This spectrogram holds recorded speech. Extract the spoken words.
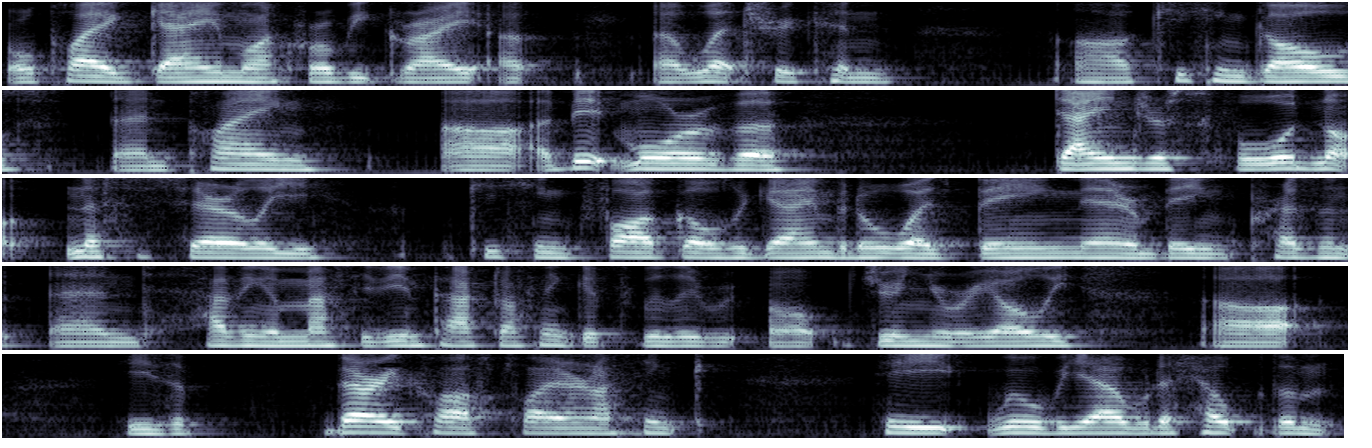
or play a game like Robbie Gray, uh, electric and uh, kicking goals and playing uh, a bit more of a dangerous forward, not necessarily kicking five goals a game, but always being there and being present and having a massive impact. I think it's Willie oh, Junior Rioli. Uh, he's a very class player, and I think he will be able to help them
